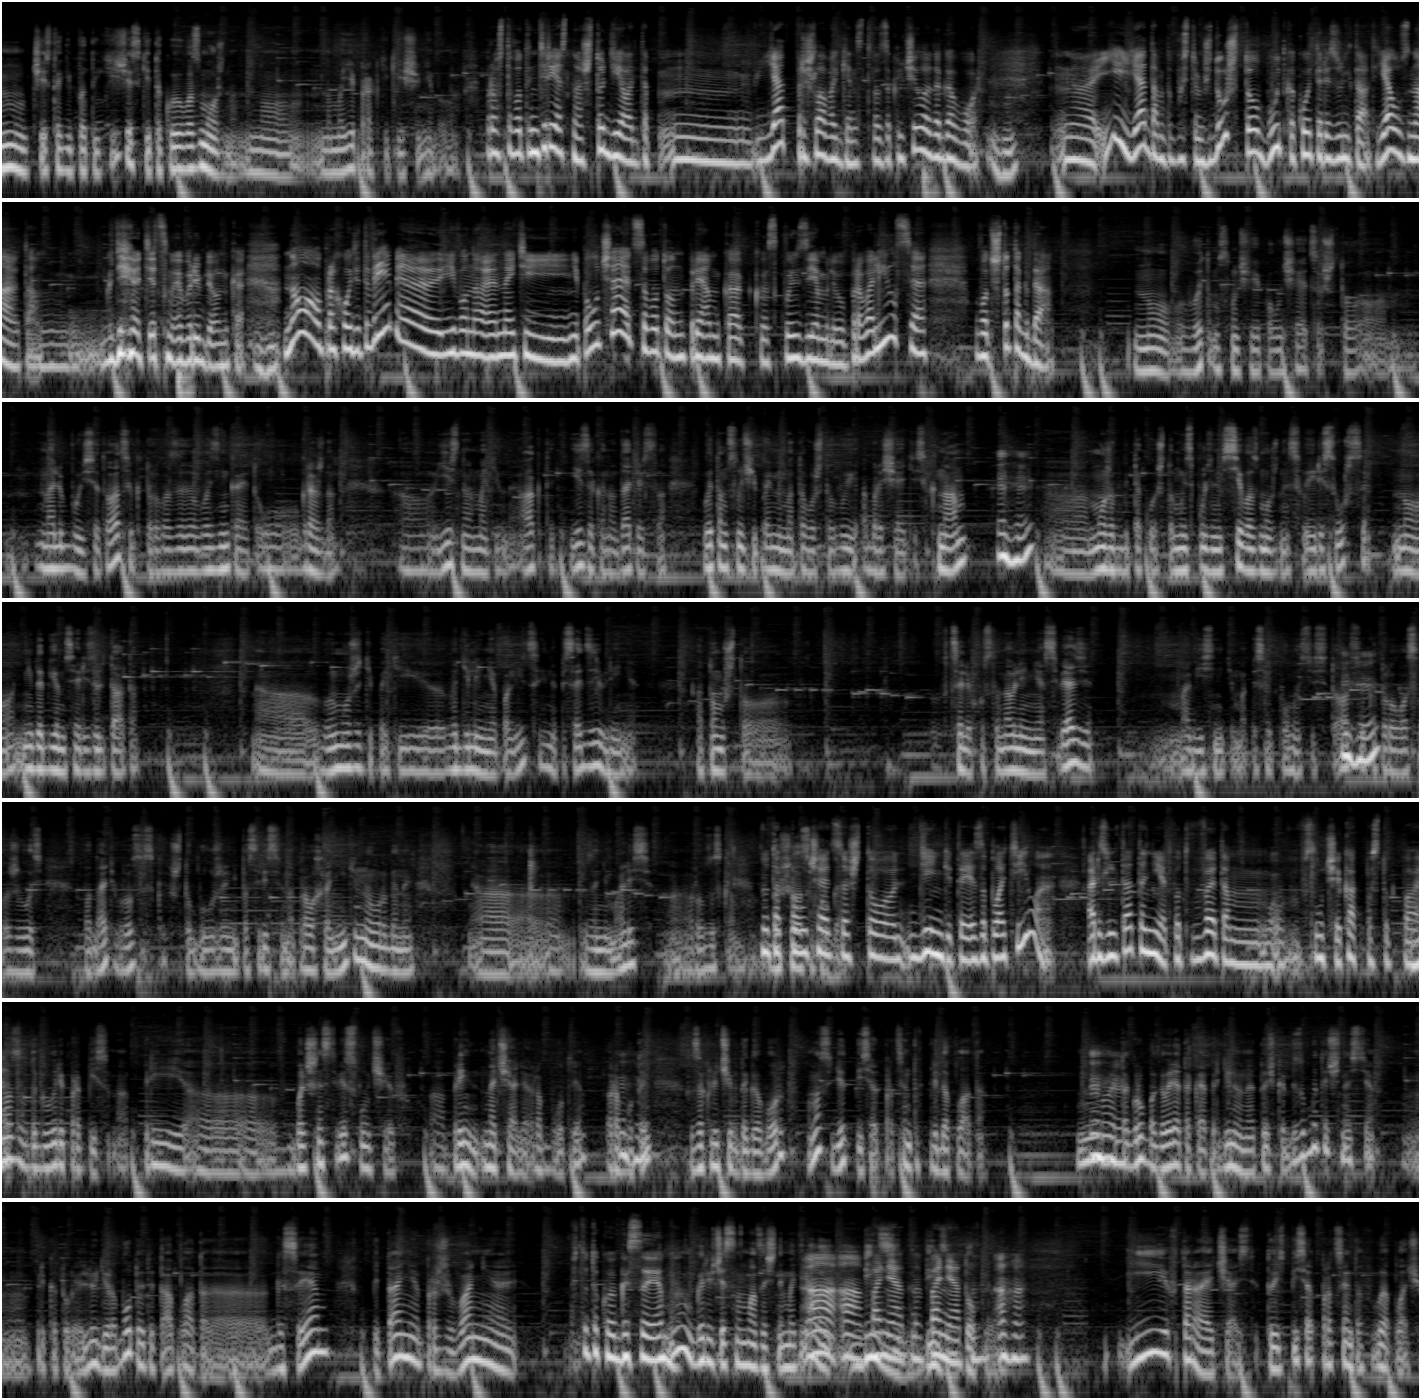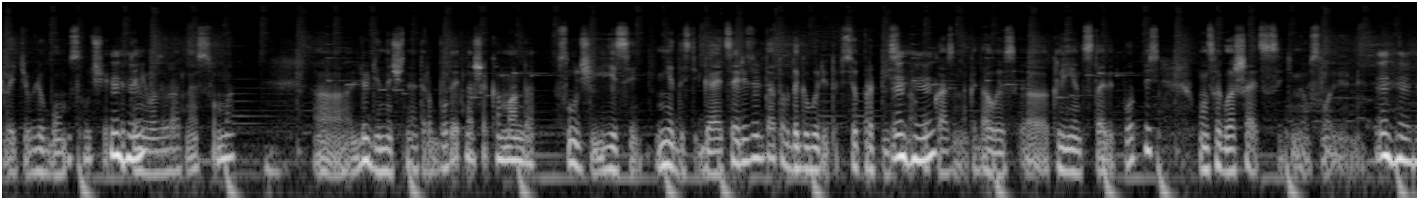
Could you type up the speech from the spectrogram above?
Ну, чисто гипотетически такое возможно, но на моей практике еще не было. Просто вот интересно, что делать? Я пришла в агентство, заключила договор. Угу. И я там, допустим, жду, что будет какой-то результат. Я узнаю там, где отец моего ребенка. Угу. Но проходит время, его на- найти не получается. Вот он прям как сквозь землю провалился. Вот что тогда? Ну, в этом случае получается, что на любую ситуацию, которая возникает у граждан, а, есть нормативные акты, есть законодательство. В этом случае, помимо того, что вы обращаетесь к нам, угу. может быть такое, что мы используем все возможные свои ресурсы, но не добьемся результата. А, вы можете пойти в отделение полиции и написать заявление о том, что в целях установления связи объяснить им, описать полностью ситуацию, угу. которая у вас сложилась, подать в розыск, чтобы уже непосредственно правоохранительные органы а, занимались а, розыском. Ну так получается, супруга. что деньги-то я заплатила, а результата нет. Вот в этом случае как поступает? У нас в договоре прописано, при, э, в большинстве случаев при начале работы, работы угу. заключив договор, у нас идет 50% предоплата. Ну, угу. это, грубо говоря, такая определенная точка безубыточности, э, при которой люди работают. Это оплата э, ГСМ, питание, проживание. Что такое ГСМ? Ну, горюче-смазочный материал. А, а бензин, понятно, бензин, понятно. Топливо. Ага. И вторая часть, то есть 50% вы оплачиваете в любом случае, угу. это невозвратная сумма. А, люди начинают работать, наша команда. В случае, если не достигается результата, в договоре это все прописано, uh-huh. указано. Когда вы, э, клиент ставит подпись, он соглашается с этими условиями. Uh-huh.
